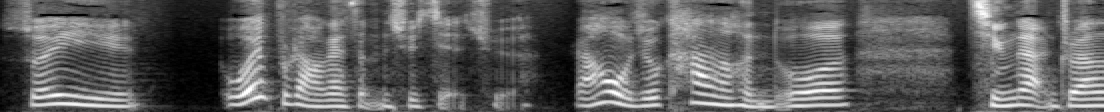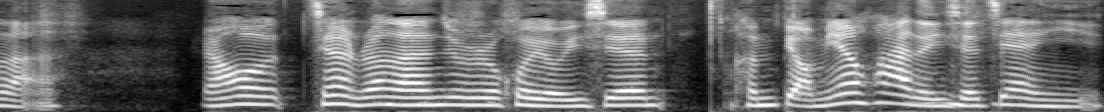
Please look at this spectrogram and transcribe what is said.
所以我也不知道该怎么去解决。然后我就看了很多。情感专栏，然后情感专栏就是会有一些很表面化的一些建议，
